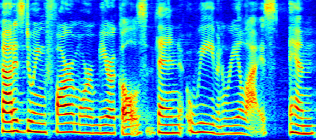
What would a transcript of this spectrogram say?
God is doing far more miracles than we even realize. And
